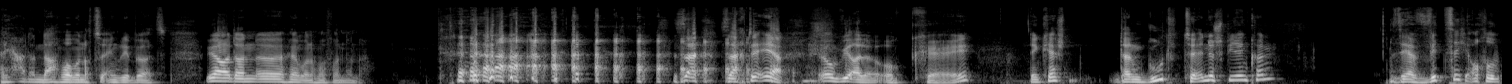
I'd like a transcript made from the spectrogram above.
ja, danach wollen wir noch zu Angry Birds. Ja, dann äh, hören wir noch mal voneinander. Sa sagte er. Wir alle, okay. Den Cash dann gut zu Ende spielen können. Sehr witzig, auch so,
